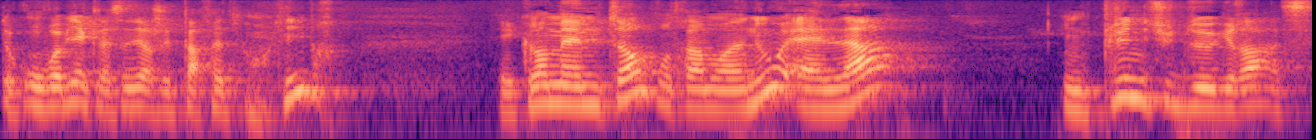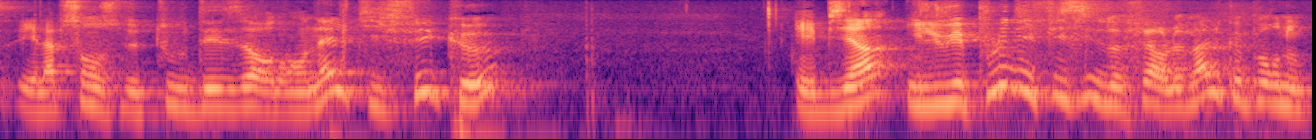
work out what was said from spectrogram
Donc on voit bien que la Sainte Vierge est parfaitement libre et qu'en même temps, contrairement à nous, elle a une plénitude de grâce et l'absence de tout désordre en elle qui fait que, eh bien, il lui est plus difficile de faire le mal que pour nous.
